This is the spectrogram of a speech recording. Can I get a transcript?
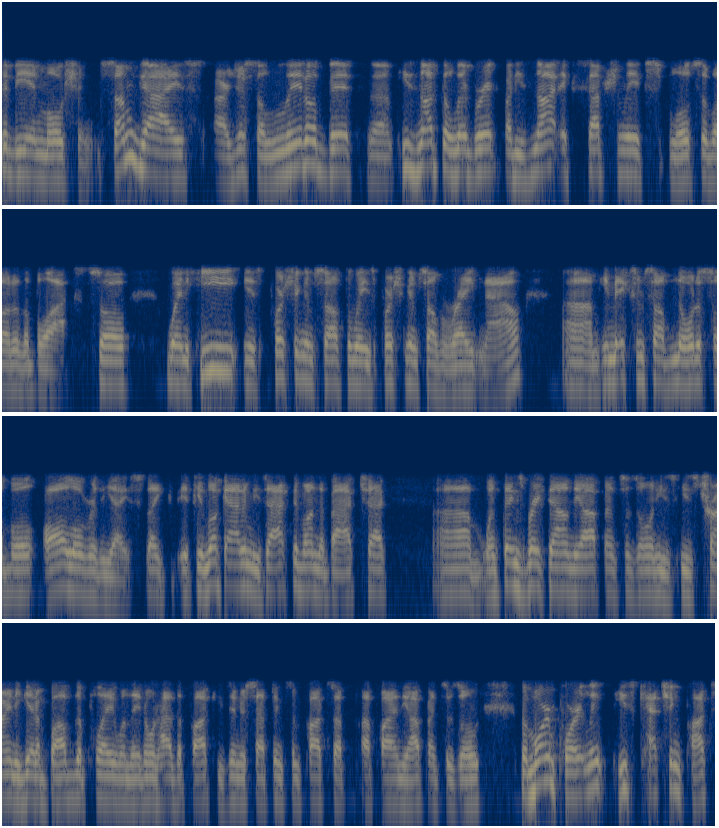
to be in motion. Some guys are just a little bit. Uh, he's not deliberate, but he's not exceptionally explosive out of the blocks. So when he is pushing himself the way he's pushing himself right now, um, he makes himself noticeable all over the ice. Like if you look at him, he's active on the back check. Um, when things break down in the offensive zone, he's he's trying to get above the play when they don't have the puck. He's intercepting some pucks up up high in the offensive zone, but more importantly, he's catching pucks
